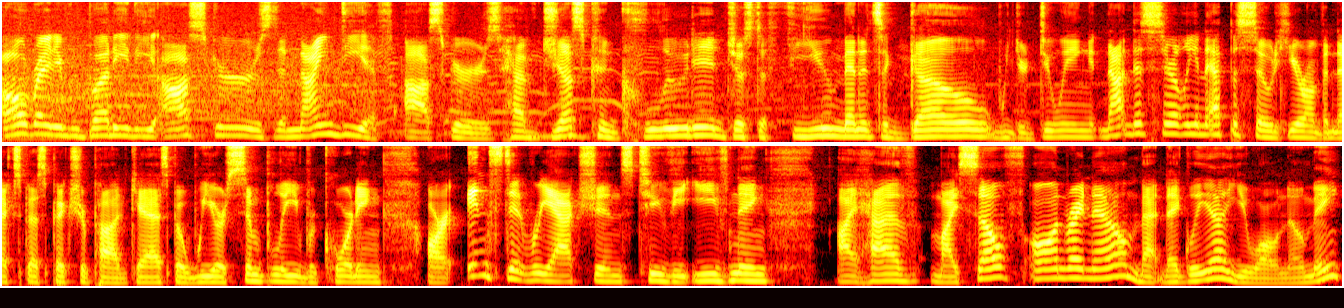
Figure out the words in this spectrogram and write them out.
All right, everybody, the Oscars, the 90th Oscars, have just concluded just a few minutes ago. We are doing not necessarily an episode here on the Next Best Picture podcast, but we are simply recording our instant reactions to the evening. I have myself on right now, Matt Neglia, you all know me.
